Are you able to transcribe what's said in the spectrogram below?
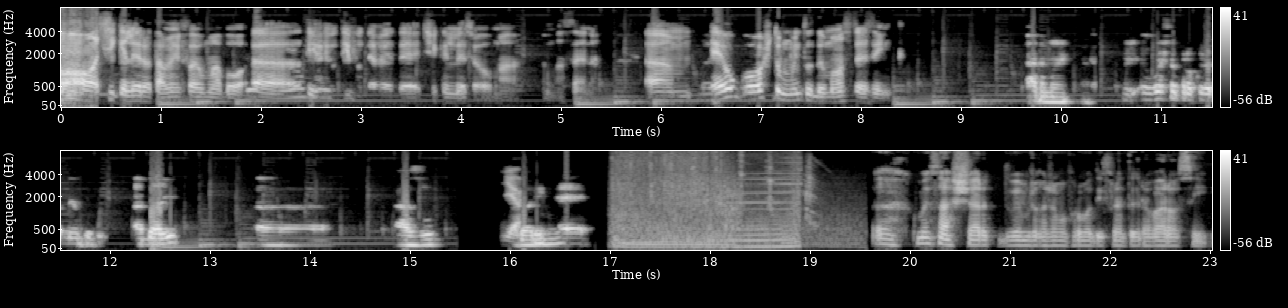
Oh, Chicken Little também foi uma boa. Ah, eu, tive, eu tive o DVD Chicken Little, uma, uma cena. Um, eu gosto muito de Monsters Inc. Ah, também. Eu gosto da procura de Nemo. A Dory. ah, Azul. Yeah. Dory. Ah, começo a achar que devemos arranjar uma forma diferente de gravar ou assim.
